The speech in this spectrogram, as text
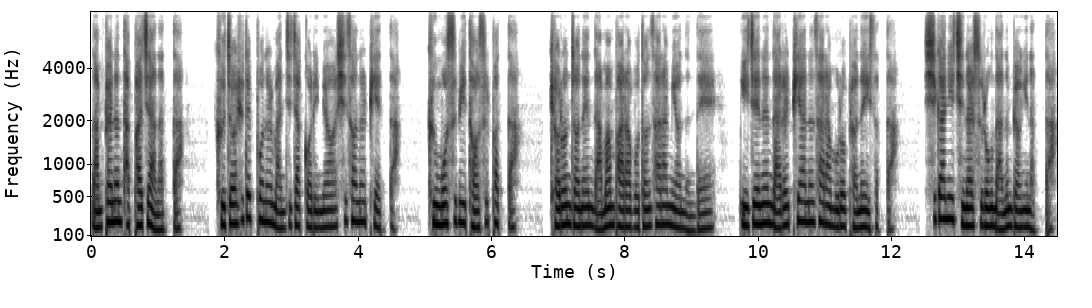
남편은 답하지 않았다. 그저 휴대폰을 만지작거리며 시선을 피했다. 그 모습이 더 슬펐다. 결혼 전엔 나만 바라보던 사람이었는데 이제는 나를 피하는 사람으로 변해 있었다. 시간이 지날수록 나는 병이 났다.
